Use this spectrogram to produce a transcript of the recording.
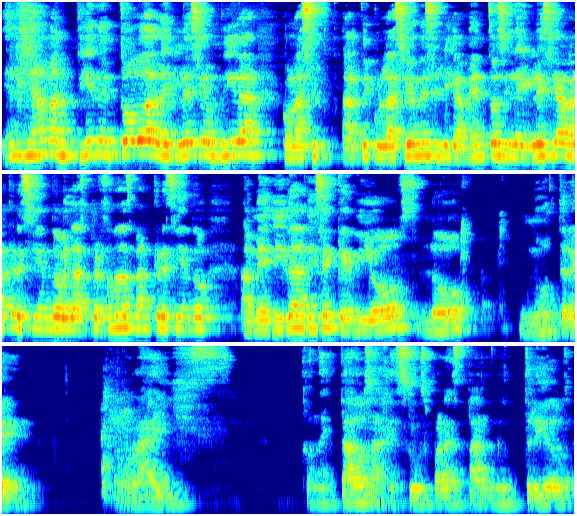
Él ya mantiene toda la iglesia unida con las articulaciones y ligamentos y la iglesia va creciendo y las personas van creciendo a medida, dice que Dios lo nutre. Raíz. Conectados a Jesús para estar nutridos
